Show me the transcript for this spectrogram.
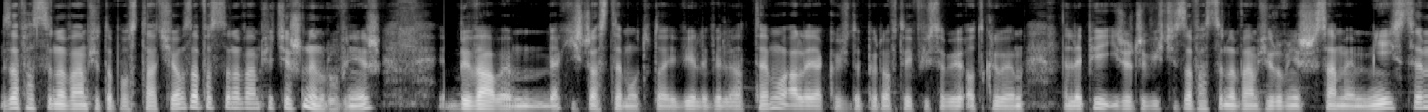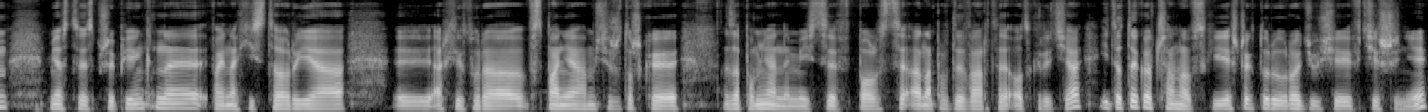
Zafascynowałem się tą postacią, zafascynowałem się Cieszynem również. Bywałem jakiś czas temu tutaj, wiele, wiele lat temu, ale jakoś dopiero w tej chwili sobie odkryłem lepiej i rzeczywiście zafascynowałem się również samym miejscem. Miasto jest przepiękne, fajna historia, y, architektura wspaniała. Myślę, że troszkę zapomniane miejsce miejsce w Polsce, a naprawdę warte odkrycia. I do tego Czanowski, jeszcze który urodził się w Cieszynie,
